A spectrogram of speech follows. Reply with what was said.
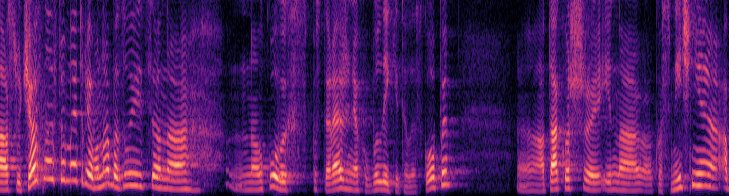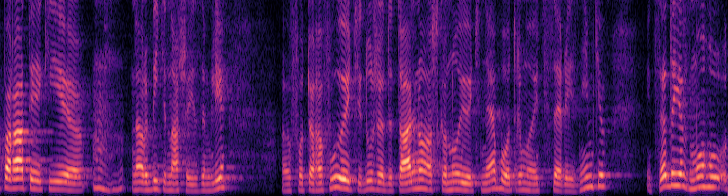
А сучасна астрометрія вона базується на наукових спостереженнях у великі телескопи, а також і на космічні апарати, які на орбіті нашої Землі е, фотографують і дуже детально сканують небо, отримують серії знімків. І це дає змогу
